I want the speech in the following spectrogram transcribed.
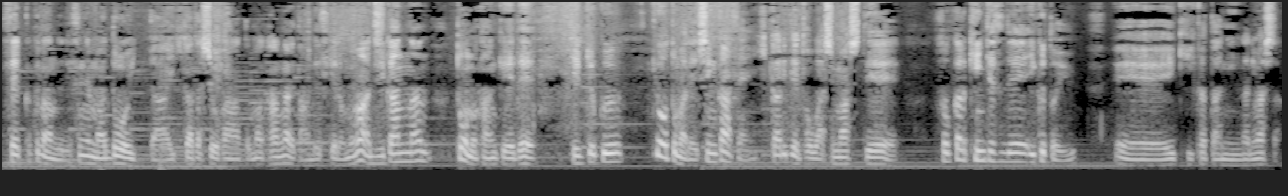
せっかくなんでですね、まあどういった生き方しようかなと、まあ考えたんですけども、まあ時間な等の関係で、結局、京都まで新幹線、光で飛ばしまして、そこから近鉄で行くという、えー、生き方になりました。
